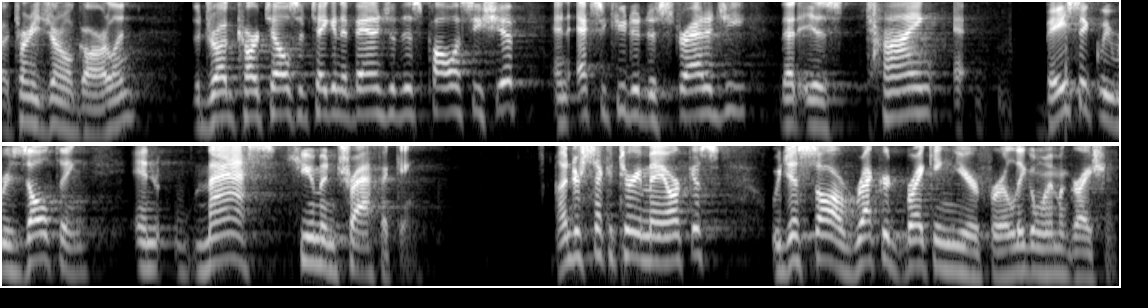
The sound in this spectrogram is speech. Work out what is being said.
Attorney General Garland, the drug cartels have taken advantage of this policy shift and executed a strategy that is tying basically resulting in mass human trafficking. Under Secretary Mayorkas, we just saw a record breaking year for illegal immigration.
